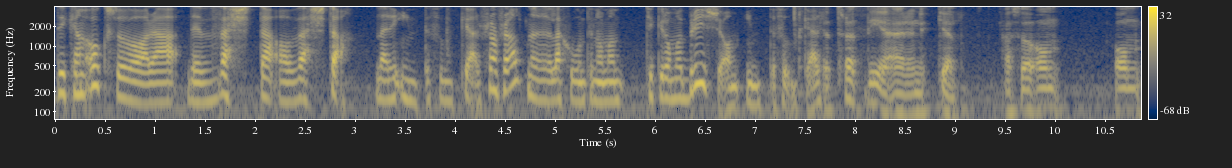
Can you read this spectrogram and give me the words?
Det kan också vara det värsta av värsta när det inte funkar. Framförallt när en relation till någon man tycker om och bryr sig om inte funkar. Jag tror att det är en nyckel. Alltså om, om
